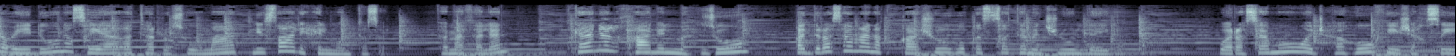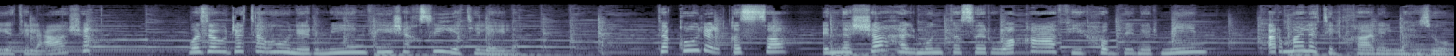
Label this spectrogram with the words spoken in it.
يعيدون صياغة الرسومات لصالح المنتصر. فمثلا كان الخان المهزوم قد رسم نقاشوه قصة مجنون ليلى ورسموا وجهه في شخصية العاشق وزوجته نرمين في شخصية ليلى. تقول القصة إن الشاه المنتصر وقع في حب نرمين أرملة الخان المهزوم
